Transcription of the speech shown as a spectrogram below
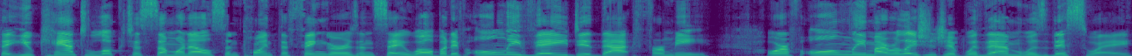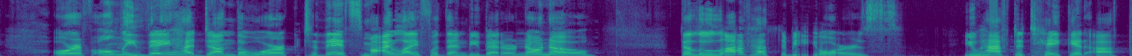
That you can't look to someone else and point the fingers and say, well, but if only they did that for me, or if only my relationship with them was this way, or if only they had done the work to this, my life would then be better. No, no. The lulav has to be yours. You have to take it up.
